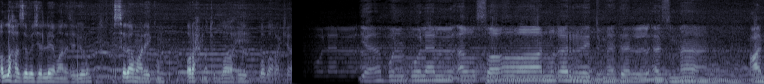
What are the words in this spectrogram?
Allah Azze ve Celle'ye emanet ediyorum. Esselamu Aleyküm ve Rahmetullahi ve Berekatuhu. يا بلبل الأغصان غرد مدى الأزمان عن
